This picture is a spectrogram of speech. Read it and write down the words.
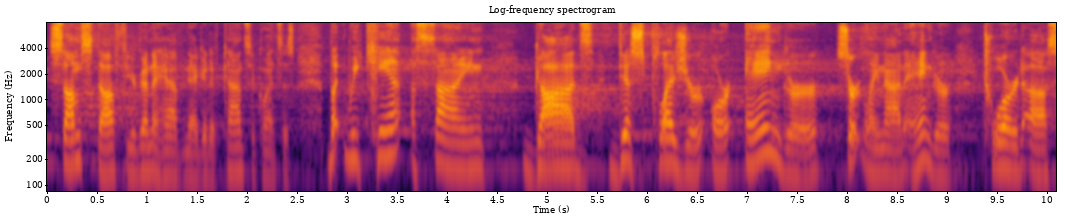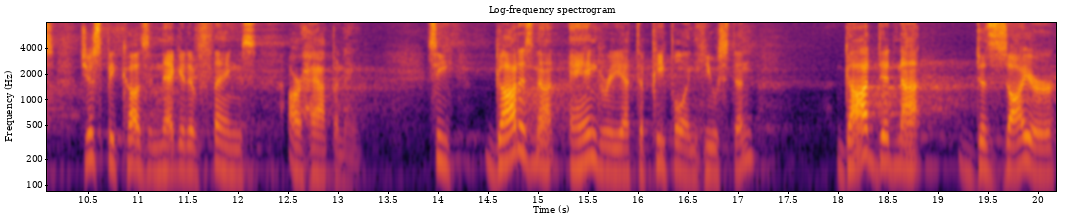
some stuff, you're going to have negative consequences. But we can't assign God's displeasure or anger, certainly not anger, toward us just because negative things are happening. See, God is not angry at the people in Houston. God did not desire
